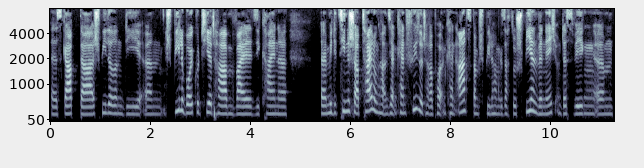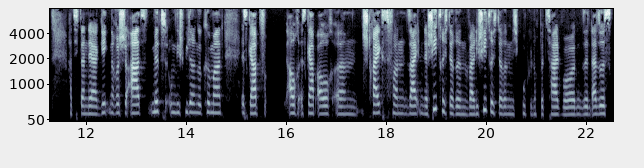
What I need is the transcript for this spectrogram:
Es gab da Spielerinnen, die ähm, Spiele boykottiert haben, weil sie keine äh, medizinische Abteilung hatten. Sie hatten keinen Physiotherapeuten, keinen Arzt beim Spiel, haben gesagt, so spielen wir nicht. Und deswegen ähm, hat sich dann der gegnerische Arzt mit um die Spielerin gekümmert. Es gab auch es gab auch ähm, Streiks von Seiten der Schiedsrichterinnen, weil die Schiedsrichterinnen nicht gut genug bezahlt worden sind. Also es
